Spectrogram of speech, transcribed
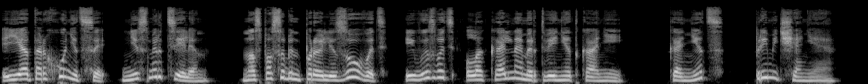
Яд архоницы не смертелен, но способен парализовывать и вызвать локальное омертвение тканей. Конец примечания.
